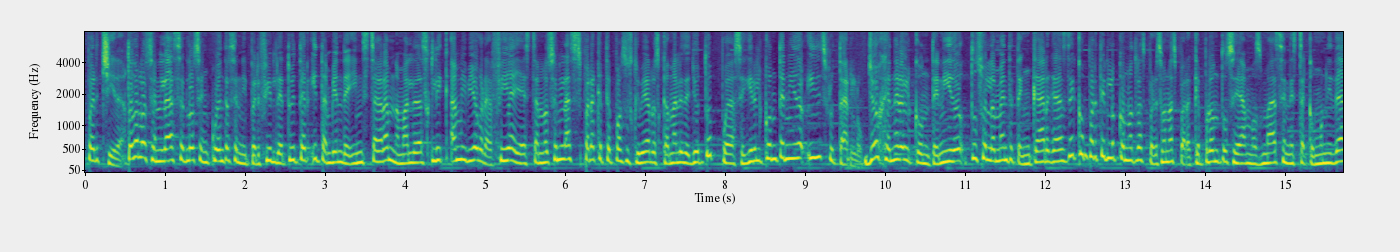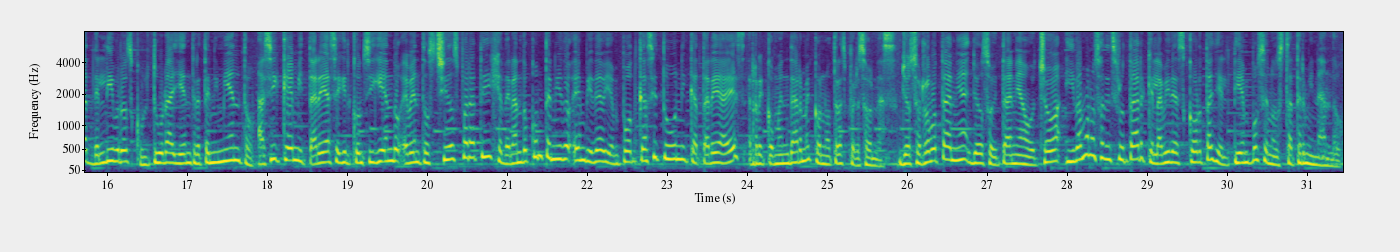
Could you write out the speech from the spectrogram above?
super chida. Todos los enlaces los encuentras en mi perfil de Twitter y también de Instagram. Nomás le das clic a mi biografía y ahí están los enlaces para que te puedas suscribir a los canales de YouTube, puedas seguir el contenido y disfrutarlo. Yo genero el contenido, tú solamente te encargas de compartirlo con otras personas para que pronto seamos más en esta comunidad de libros, cultura y entretenimiento. Así que mi tarea es seguir consiguiendo eventos chidos para ti, generando contenido en video y en podcast y tu única tarea es recomendarme con otras personas. Yo soy Robotania, yo soy Tania Ochoa y vámonos a disfrutar que la vida es corta el tiempo se nos está terminando.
